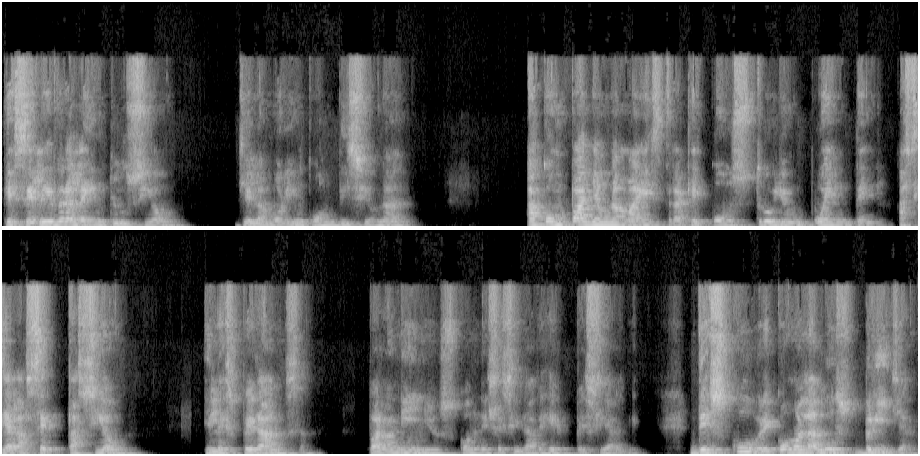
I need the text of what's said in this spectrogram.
que celebra la inclusión y el amor incondicional acompaña a una maestra que construye un puente hacia la aceptación y la esperanza para niños con necesidades especiales. Descubre cómo la luz brilla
